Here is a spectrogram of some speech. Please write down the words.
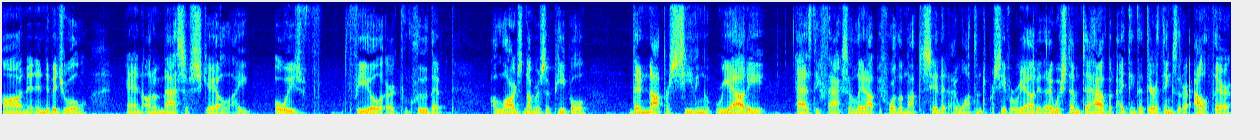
on an individual and on a massive scale i always feel or conclude that a large numbers of people they're not perceiving reality as the facts are laid out before them. Not to say that I want them to perceive a reality that I wish them to have, but I think that there are things that are out there,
